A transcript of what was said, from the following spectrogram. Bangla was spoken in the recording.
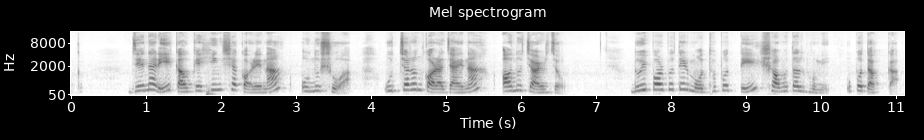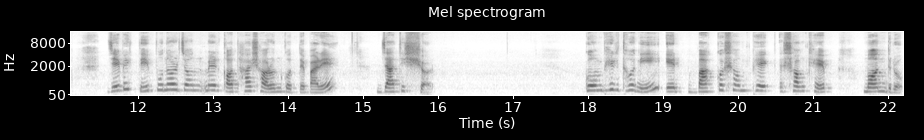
যে নারী কাউকে হিংসা করে না, অনুসোয়া। উচ্চারণ করা যায় না, অনুচার্য। দুই পর্বতের মধ্যবর্তী সমতল ভূমি, উপত্যকা। যে ব্যক্তি পুনর্জন্মের কথা স্মরণ করতে পারে, জাতিস্বর। গম্ভীর ধ্বনি এর বাক্য সংক্ষেপ সংক্ষেপ, মন্দ্র।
